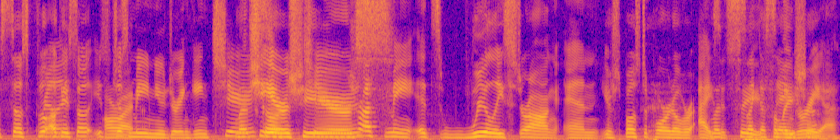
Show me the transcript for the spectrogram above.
So it's fu- Really? okay, so it's All just right. me and you drinking. Cheers. Let's go. cheers, Cheers. Trust me, it's really strong, and you're supposed to pour it over ice. Let's it's see, like a Felicia. sangria.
